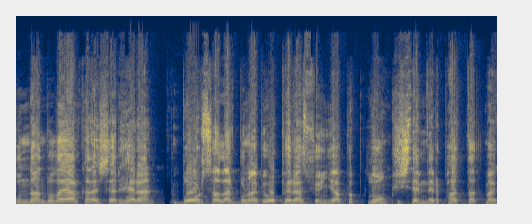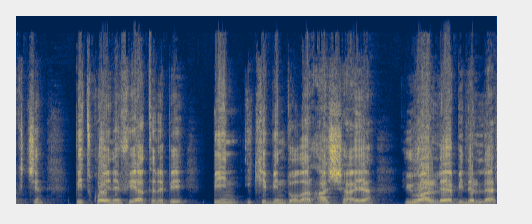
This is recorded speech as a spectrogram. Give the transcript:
Bundan dolayı arkadaşlar her an borsalar buna bir operasyon yapıp long işlemleri patlatmak için Bitcoin'in fiyatını bir 1000-2000 dolar aşağıya yuvarlayabilirler.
